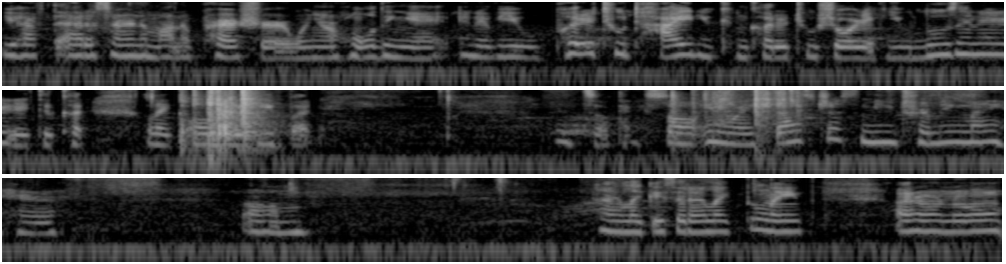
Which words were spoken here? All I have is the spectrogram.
You have to add a certain amount of pressure when you're holding it. And if you put it too tight, you can cut it too short. If you loosen it, it could cut like all wavy, but it's okay. So anyway that's just me trimming my hair. Um I like I said I like the length. I don't know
